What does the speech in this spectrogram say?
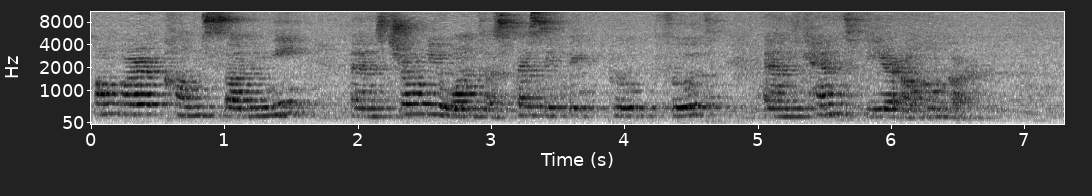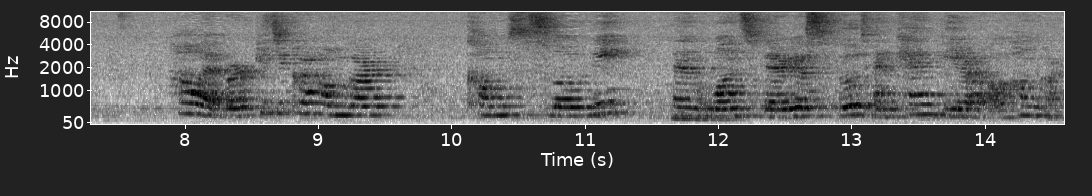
Hunger comes suddenly and strongly wants a specific food and can't bear a hunger. However, physical hunger comes slowly and mm-hmm. wants various food and can bear a hunger.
